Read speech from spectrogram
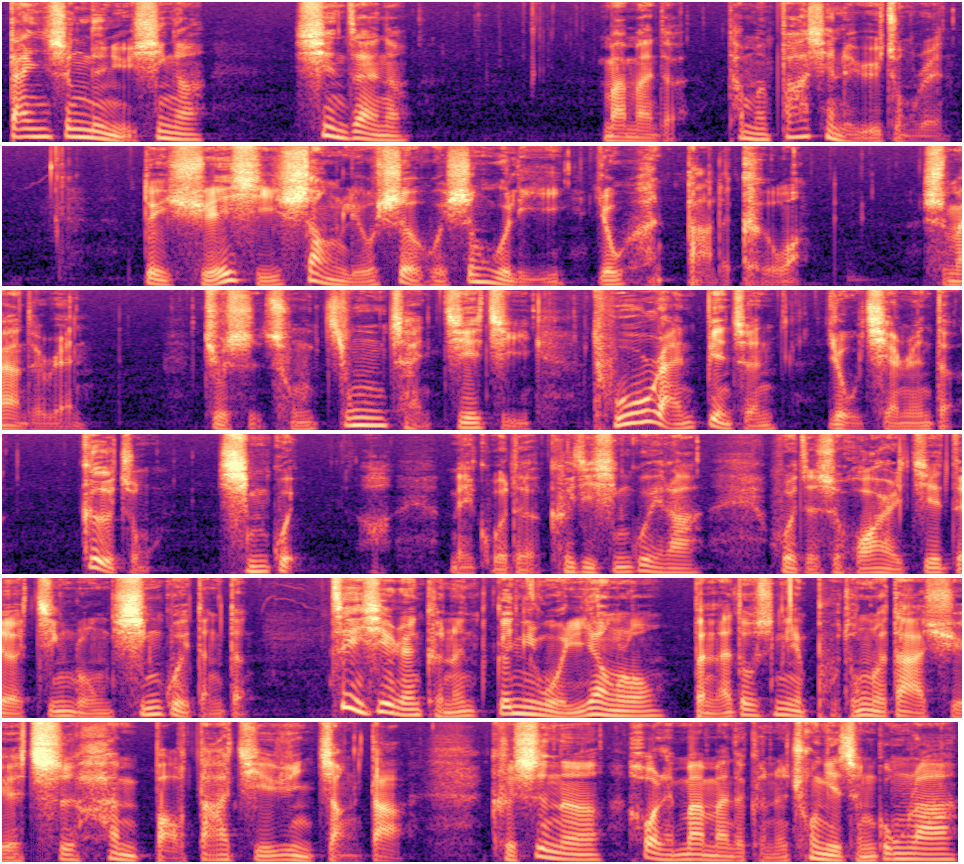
单身的女性啊。现在呢，慢慢的，他们发现了有一种人对学习上流社会生活礼仪有很大的渴望。什么样的人？就是从中产阶级突然变成有钱人的各种新贵啊，美国的科技新贵啦，或者是华尔街的金融新贵等等。这些人可能跟你我一样喽，本来都是念普通的大学，吃汉堡搭捷运长大。可是呢，后来慢慢的可能创业成功啦，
